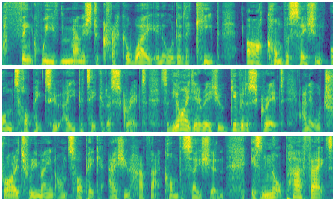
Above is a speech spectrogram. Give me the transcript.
I think we've managed to crack away in order to keep our conversation on topic to a particular script. So the idea is you give it a script and it will try to remain on topic as you have that conversation. It's not perfect,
